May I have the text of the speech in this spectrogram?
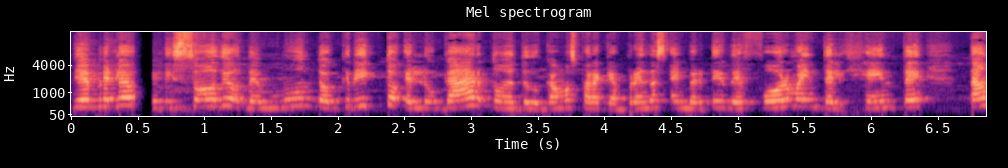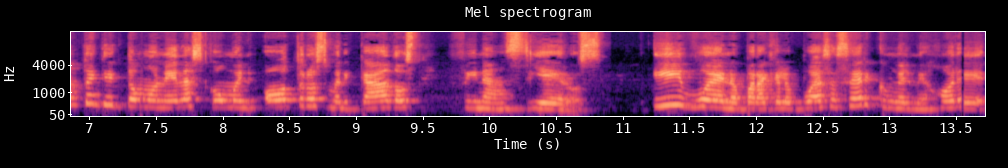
bienvenido al episodio de Mundo Cripto, el lugar donde te educamos para que aprendas a invertir de forma inteligente, tanto en criptomonedas como en otros mercados financieros. Y bueno, para que lo puedas hacer con el mejor eh,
